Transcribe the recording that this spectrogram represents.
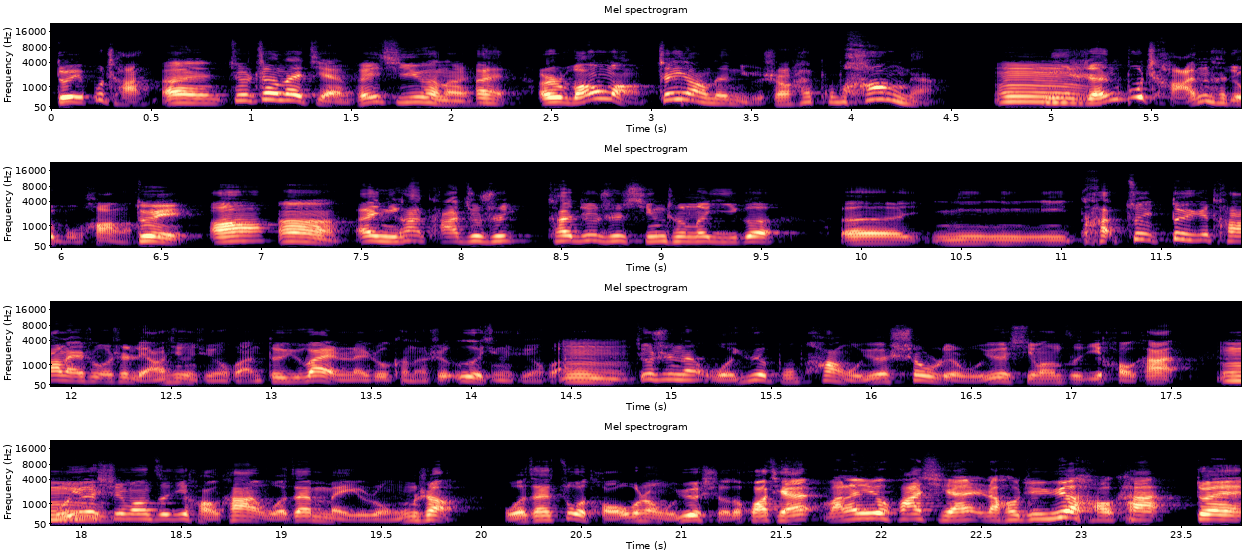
对，不馋。嗯，就正在减肥期可能是，哎，而往往这样的女生还不胖呢。嗯，你人不馋，他就不胖啊。对，啊，嗯哎，你看他就是他就是形成了一个呃，你你你他最对于他来说是良性循环，对于外人来说可能是恶性循环。嗯就是呢，我越不胖，我越瘦溜，我越希望自己好看，嗯，我越希望自己好看，我在美容上，我在做头发上，我越舍得花钱。完了越花钱，然后就越好看，对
